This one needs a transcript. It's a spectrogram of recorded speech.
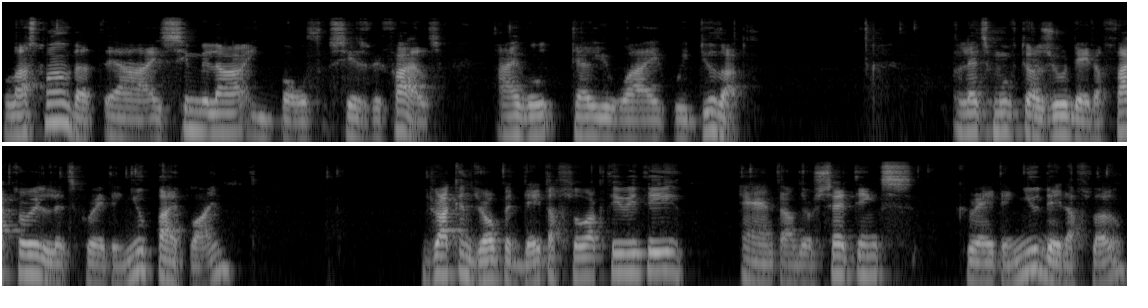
last one that uh, is similar in both CSV files. I will tell you why we do that. Let's move to Azure Data Factory. Let's create a new pipeline drag and drop a data flow activity and under settings create a new data flow.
